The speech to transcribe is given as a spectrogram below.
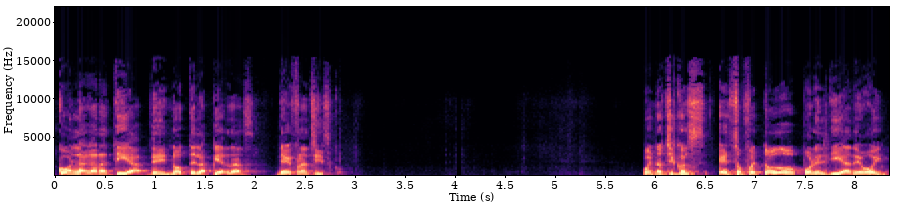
con la garantía de no te la pierdas de Francisco. Bueno chicos, eso fue todo por el día de hoy.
